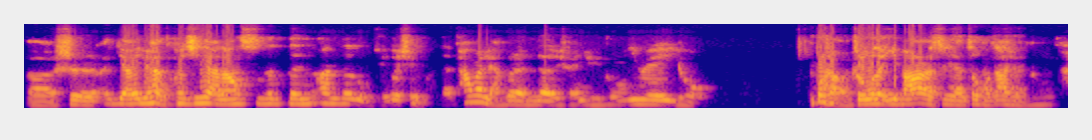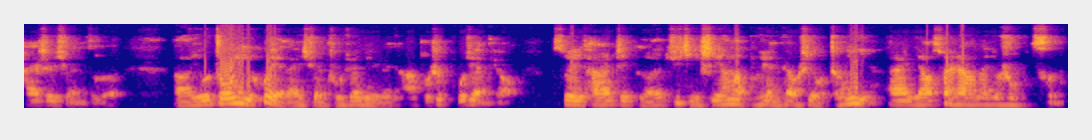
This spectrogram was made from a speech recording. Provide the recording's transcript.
呃是约约翰昆西亚当斯跟安德鲁杰克逊，但他们两个人的选举中，因为有不少州在一八二四年总统大选中还是选择呃由州议会来选出选举人，而不是普选票，所以他这个具体实行的普选票是有争议，但是你要算上那就是五次。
